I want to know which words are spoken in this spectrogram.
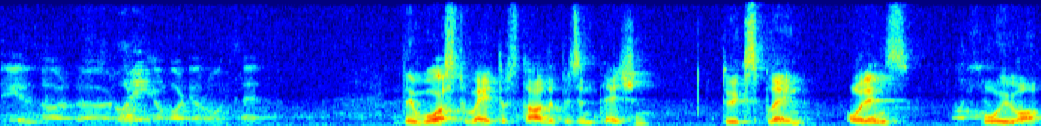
sales or uh, talking about your own self. The worst way to start the presentation, to explain audience who you are.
